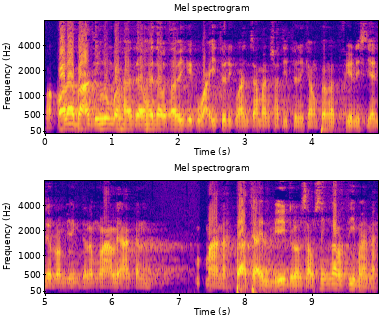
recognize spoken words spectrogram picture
Wa qala ba'duhum wa hadza wa hadza utawi iki ku itu niku ancaman sadidun kang banget fi nisyani ram yang dalam akan mana ba'da ilmi dalam sause ngerti mana.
